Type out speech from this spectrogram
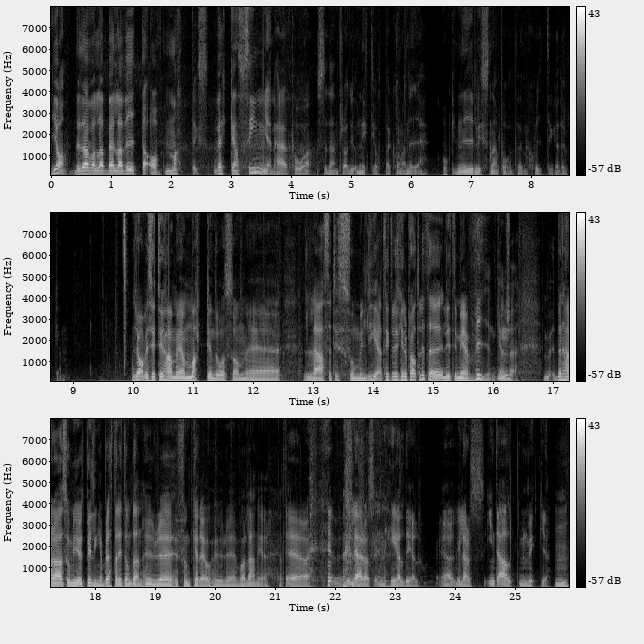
Ja, det där var La Bella Vita av Mattis, veckans singel här på Studentradio 98,9. Och ni lyssnar på Den skitiga duken. Ja, vi sitter ju här med Martin då som eh, läser till sommelier. Jag tänkte vi skulle prata lite, lite mer vin kanske. Den här sommelierutbildningen, berätta lite om den. Hur, eh, hur funkar det och hur, eh, vad lär ni er? Eh, vi lär oss en hel del. Eh, vi lär oss, inte allt, men mycket. Mm.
